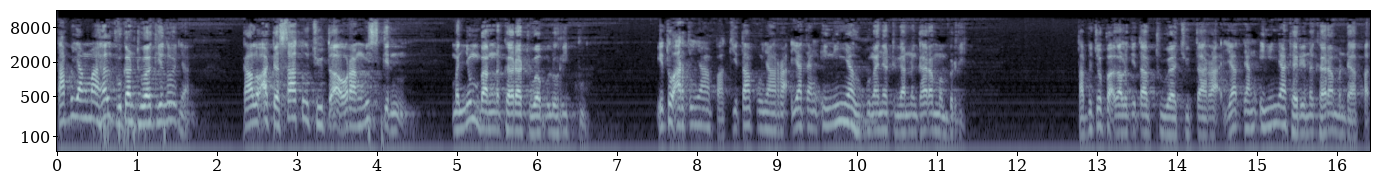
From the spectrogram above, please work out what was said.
Tapi yang mahal bukan dua kilonya. Kalau ada satu juta orang miskin menyumbang negara 20 ribu. Itu artinya apa? Kita punya rakyat yang inginnya hubungannya dengan negara memberi. Tapi coba kalau kita 2 juta rakyat yang inginnya dari negara mendapat.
